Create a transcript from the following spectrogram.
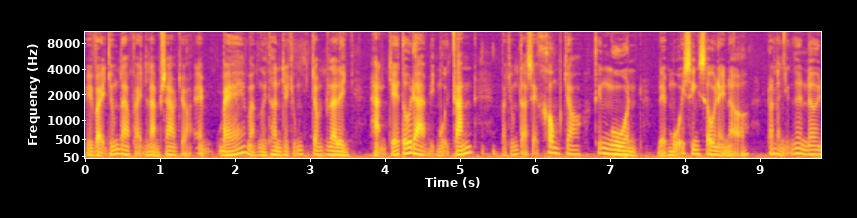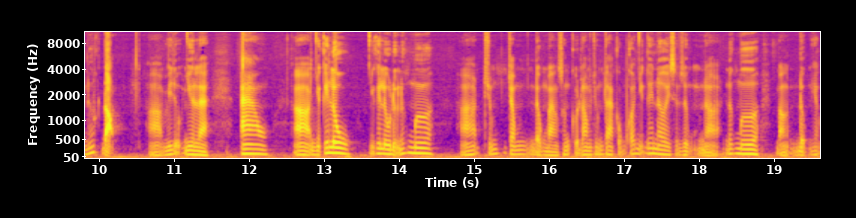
Vì vậy chúng ta phải làm sao cho em bé và người thân cho chúng trong gia đình hạn chế tối đa bị mũi cắn. Và chúng ta sẽ không cho cái nguồn để mũi sinh sôi này nở. Đó là những cái nơi nước động à, ví dụ như là ao à, những cái lưu, những cái lưu đựng nước mưa. À, chúng trong đồng bằng sông cửu long chúng ta cũng có những cái nơi sử dụng uh, nước mưa bằng đụng những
